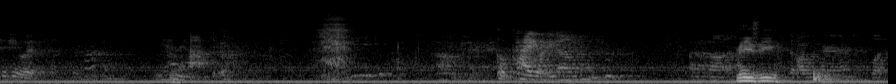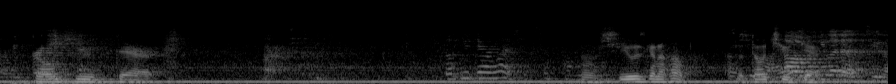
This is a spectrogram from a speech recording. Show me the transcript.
to do it. So it's like, we kind of have to. Let's go, Coyote. I'm not a Maisie, dog parent, just let her be free. don't you dare. Don't you dare what? She's just telling oh, No, she was gonna hump. Oh, So don't was. you oh, dare. Keela does too, though.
